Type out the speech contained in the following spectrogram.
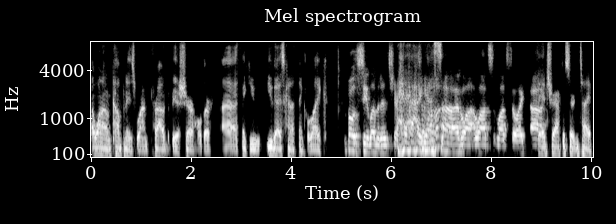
"I want to own companies where I'm proud to be a shareholder." I think you you guys kind of think alike. Both Sea Limited share. yeah, I guess uh, lots lots to like. Uh, they attract a certain type.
